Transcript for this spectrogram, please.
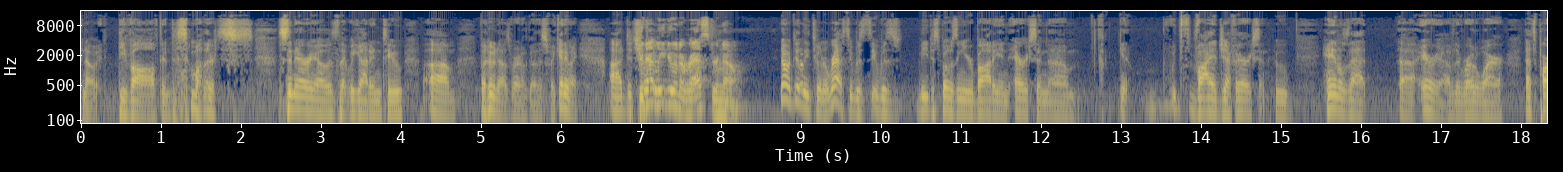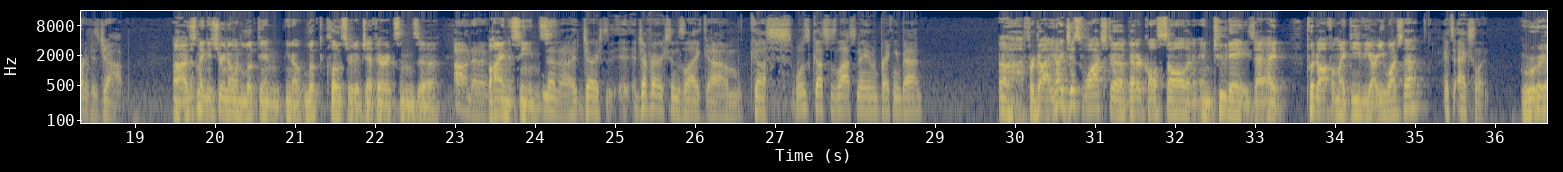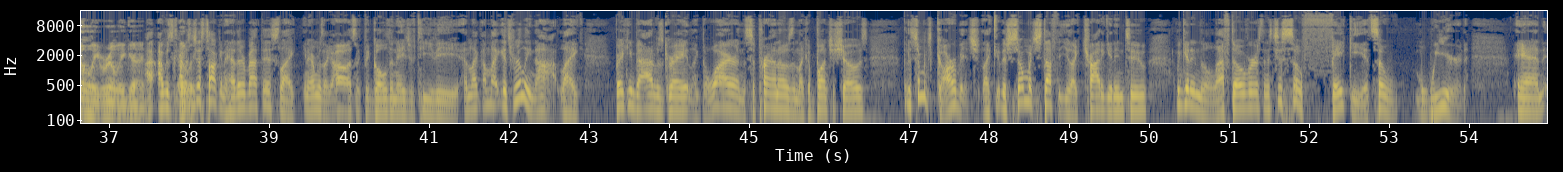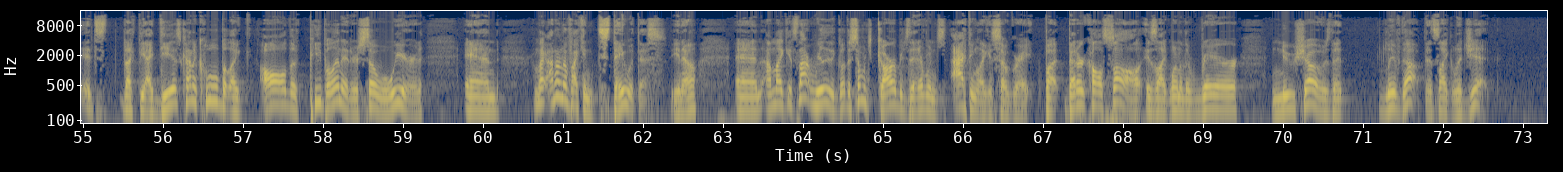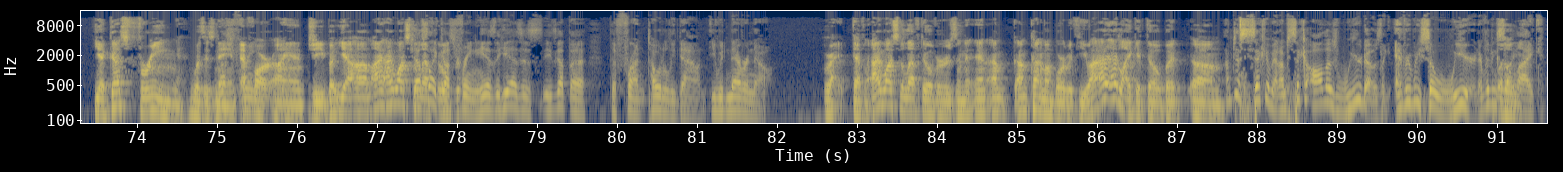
you know, it devolved into some other s- scenarios that we got into. Um, but who knows where it'll go this week? Anyway, uh, Did that lead to an arrest or no? No, it didn't lead to an arrest. It was it was me disposing of your body and Erickson um, you know, via Jeff Erickson, who handles that uh, area of the RotoWire. That's part of his job. Uh, just making sure no one looked in, you know, looked closer to Jeff Erickson's uh, Oh no, no, no. behind the scenes. No, no, no. Jeff Erickson's like um, Gus. What was Gus's last name in Breaking Bad? Ugh, I forgot. You know, I just watched uh, Better Call Saul in, in two days. I, I put it off on my DVR. You watch that? It's excellent. Really, really good. I, I was I was just talking to Heather about this. Like, you know, everyone's like, "Oh, it's like the golden age of TV," and like, I'm like, it's really not. Like, Breaking Bad was great, like The Wire and The Sopranos, and like a bunch of shows. But there's so much garbage. Like, there's so much stuff that you like try to get into. We get into the leftovers, and it's just so fakey. It's so weird, and it's like the idea is kind of cool, but like all the people in it are so weird, and I'm like, I don't know if I can stay with this, you know. And I'm like, it's not really the go. There's so much garbage that everyone's acting like is so great. But Better Call Saul is like one of the rare new shows that lived up. It's like legit. Yeah, Gus Fring was his name, Fring, F R I N G. But yeah, um, I, I watched the Just like Gus Fring, he has he has his he's got the the front totally down. You would never know. Right, definitely. I watched the leftovers, and and I'm I'm kind of on board with you. I, I like it though, but um, I'm just sick of it. I'm sick of all those weirdos. Like everybody's so weird. Everything's so yeah. like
